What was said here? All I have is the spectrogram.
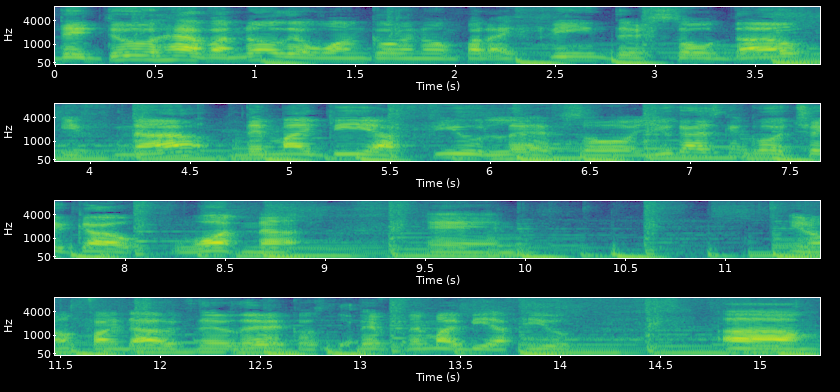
they do have another one going on, but I think they're sold out. If not, there might be a few left. So you guys can go check out Whatnot and you know find out if they're there because there, there might be a few. Um,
